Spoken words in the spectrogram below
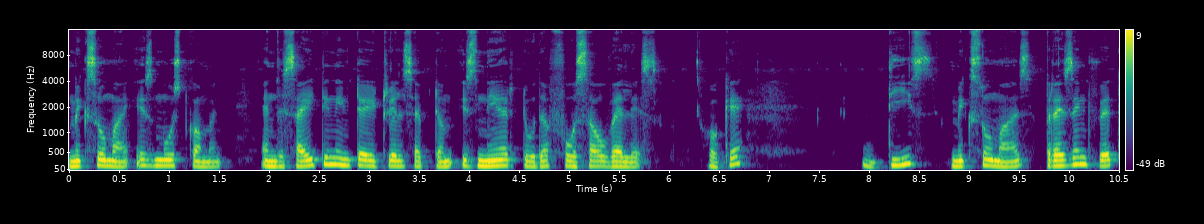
myxoma is most common and the site in interatrial septum is near to the fossa ovalis okay. These myxomas present with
